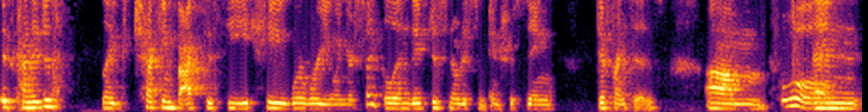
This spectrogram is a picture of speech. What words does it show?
it's kind of just like checking back to see, hey, where were you in your cycle? And they've just noticed some interesting differences. Um, cool. And,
